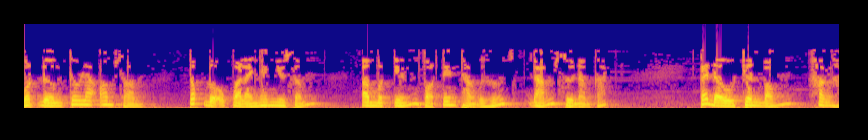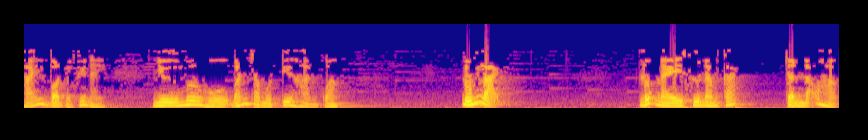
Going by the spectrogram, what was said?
một đường kêu la om sòm, tốc độ quả là nhanh như sấm, ầm một tiếng vọt tên thẳng về hướng đám sư nam cát. Cái đầu chân bóng hăng hái vọt về phía này, như mơ hồ bắn ra một tia hàn quang. Đúng lại. Lúc này sư nam cát, Trần lão hạc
